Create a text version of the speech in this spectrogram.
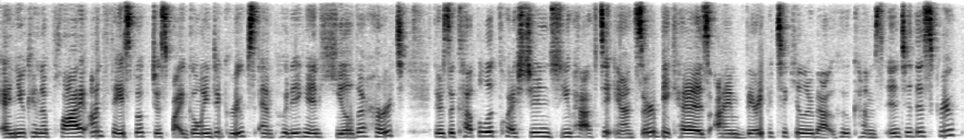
And you can apply on Facebook just by going to groups and putting in Heal the Hurt. There's a couple of questions you have to answer because I'm very particular about who comes into this group.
